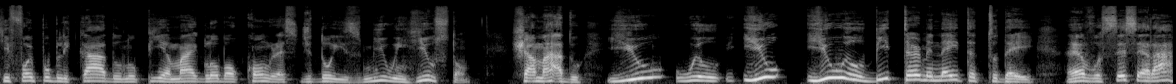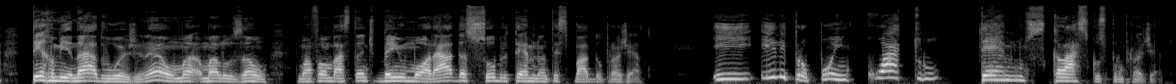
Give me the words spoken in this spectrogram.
que foi publicado no PMI Global Congress de 2000 em Houston, chamado You Will You You will be terminated today. É, você será terminado hoje, né? Uma, uma alusão de uma forma bastante bem humorada sobre o término antecipado do projeto. E ele propõe quatro términos clássicos para um projeto.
